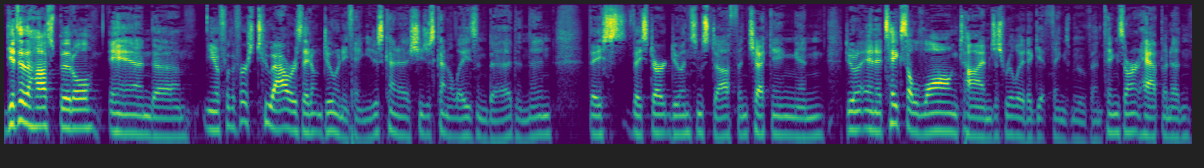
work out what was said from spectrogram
get to the hospital and um, you know for the first two hours they don't do anything. You just kind of she just kind of lays in bed and then they they start doing some stuff and checking and doing and it takes a long time just really to get things moving. Things aren't happening.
